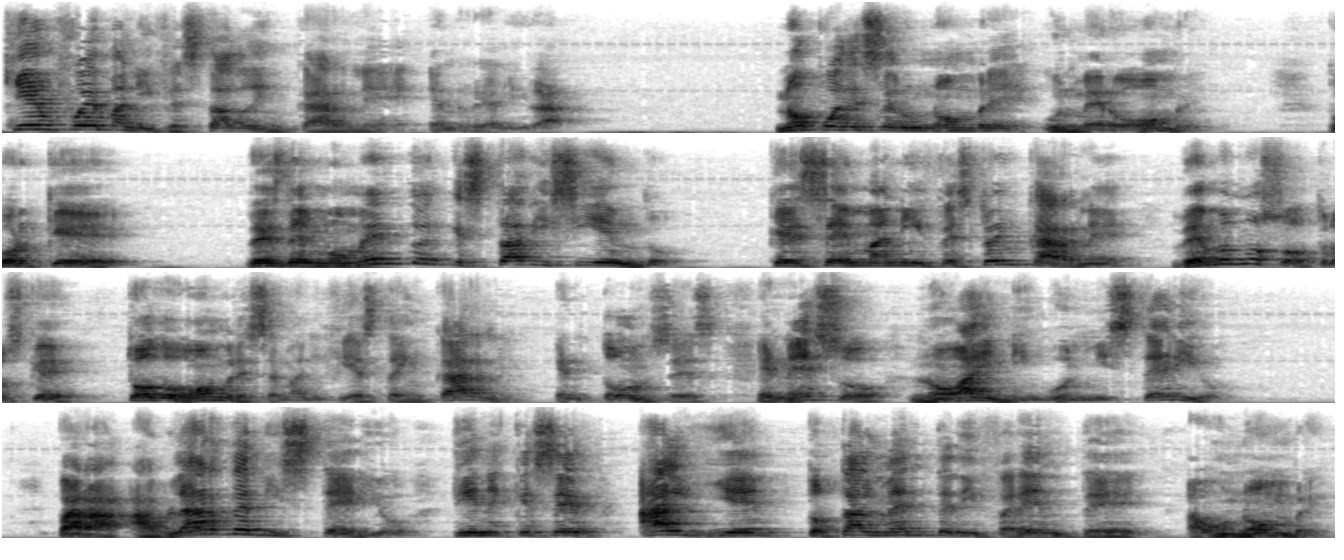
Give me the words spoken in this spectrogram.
¿quién fue manifestado en carne en realidad? No puede ser un hombre un mero hombre, porque desde el momento en que está diciendo que se manifestó en carne, vemos nosotros que todo hombre se manifiesta en carne. Entonces, en eso no hay ningún misterio. Para hablar de misterio, tiene que ser alguien totalmente diferente a un hombre.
